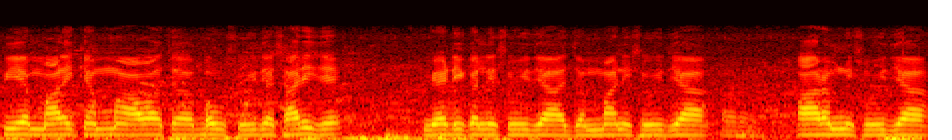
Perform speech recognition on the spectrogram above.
પીએમ માળી કેમ્પમાં આવવા છે બહુ સુવિધા સારી છે. મેડિકલની સુવિધા જમવાની સુવિધા આરામની સુવિધા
